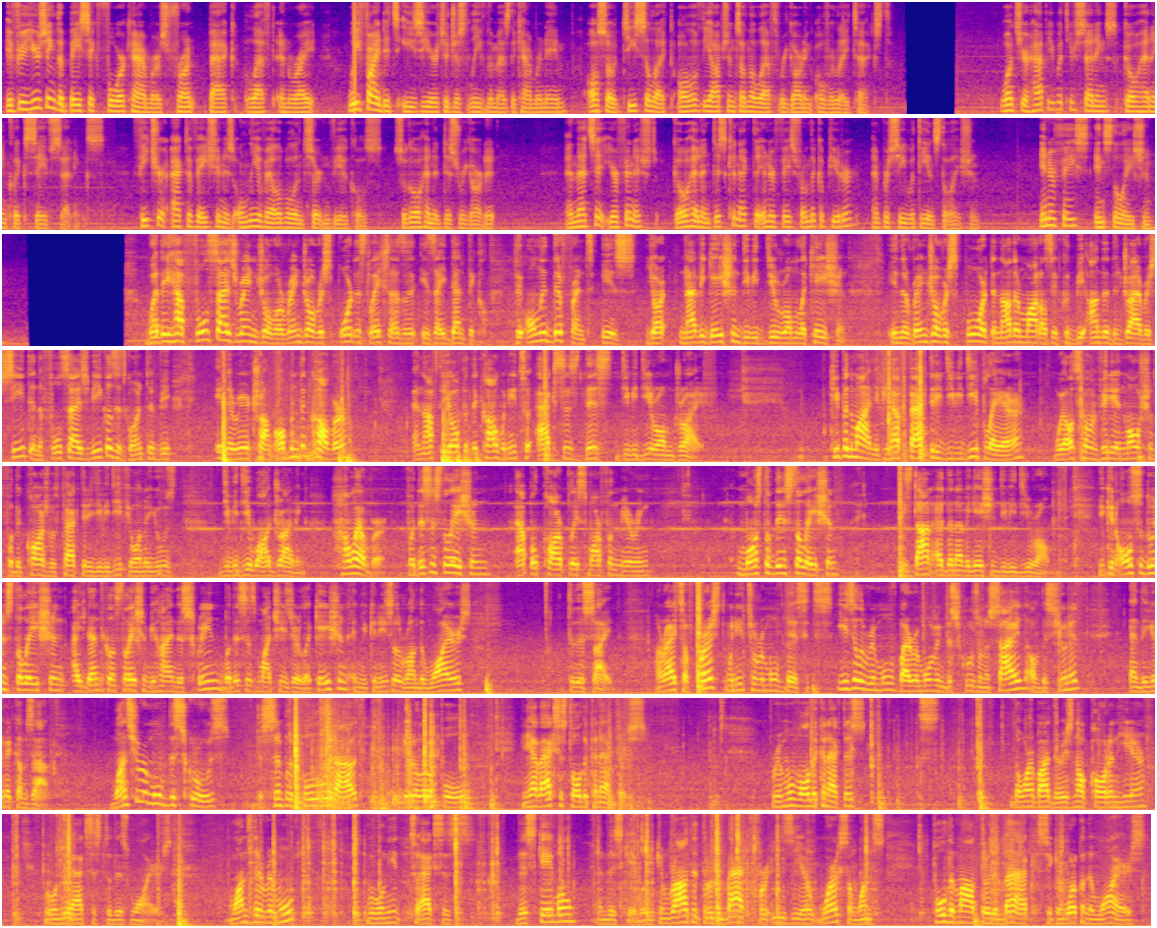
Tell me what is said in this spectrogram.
If you're using the basic four cameras, front, back, left, and right, we find it's easier to just leave them as the camera name. Also, deselect all of the options on the left regarding overlay text. Once you're happy with your settings, go ahead and click Save Settings. Feature activation is only available in certain vehicles, so go ahead and disregard it. And that's it, you're finished. Go ahead and disconnect the interface from the computer and proceed with the installation. Interface installation. Whether you have full-size Range Rover, or Range Rover Sport installation is identical. The only difference is your navigation DVD-ROM location. In the Range Rover Sport and other models, it could be under the driver's seat. In the full-size vehicles, it's going to be in the rear trunk. Open the cover, and after you open the cover, we need to access this DVD-ROM drive. Keep in mind, if you have factory DVD player, we also have a video in motion for the cars with factory DVD if you want to use DVD while driving. However, for this installation, Apple CarPlay, smartphone mirroring, most of the installation is done at the navigation DVD-ROM. You can also do installation, identical installation behind the screen, but this is much easier location and you can easily run the wires to the side. Alright, so first we need to remove this. It's easily removed by removing the screws on the side of this unit and the unit comes out. Once you remove the screws, just simply pull it out, give it a little pull, and you have access to all the connectors. Remove all the connectors, don't worry about it, there is no cord in here. We will need access to these wires. Once they're removed, we will need to access this cable and this cable. You can route it through the back for easier work. So once pull them out through the back so you can work on the wires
